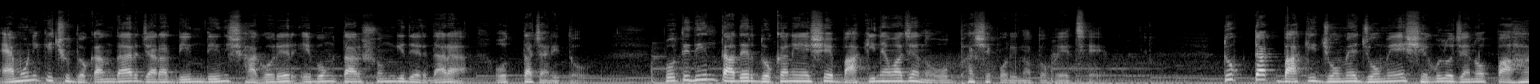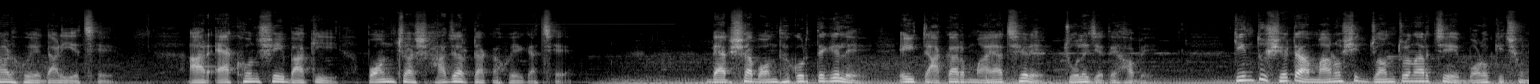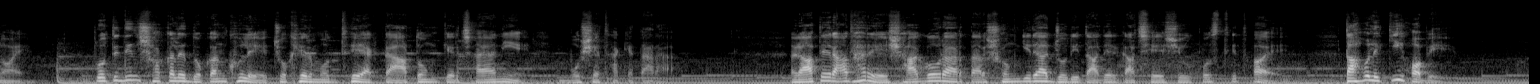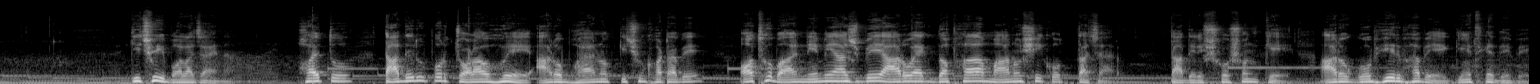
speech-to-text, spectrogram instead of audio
এমনই কিছু দোকানদার যারা দিন দিন সাগরের এবং তার সঙ্গীদের দ্বারা অত্যাচারিত। প্রতিদিন তাদের দোকানে এসে বাকি নেওয়া যেন অভ্যাসে পরিণত হয়েছে। টুকটাক বাকি জমে জমে সেগুলো যেন পাহাড় হয়ে দাঁড়িয়েছে। আর এখন সেই বাকি পঞ্চাশ হাজার টাকা হয়ে গেছে। ব্যবসা বন্ধ করতে গেলে এই টাকার মায়া ছেড়ে চলে যেতে হবে। কিন্তু সেটা মানসিক যন্ত্রণার চেয়ে বড় কিছু নয়। প্রতিদিন সকালে দোকান খুলে চোখের মধ্যে একটা আতঙ্কের ছায়া নিয়ে বসে থাকে তারা। রাতের আধারে সাগর আর তার সঙ্গীরা যদি তাদের কাছে এসে উপস্থিত হয়, তাহলে কি হবে? কিছুই বলা যায় না। হয়তো তাদের উপর চড়াও হয়ে আরও ভয়ানক কিছু ঘটাবে, অথবা নেমে আসবে আরও এক দফা মানসিক অত্যাচার। তাদের শোষণকে আরও গভীরভাবে গেঁথে দেবে।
